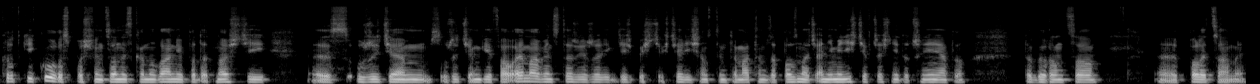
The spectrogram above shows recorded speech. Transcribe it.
krótki kurs poświęcony skanowaniu podatności z użyciem, z użyciem GVM-a, więc też jeżeli gdzieś byście chcieli się z tym tematem zapoznać, a nie mieliście wcześniej do czynienia, to, to gorąco e, polecamy.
